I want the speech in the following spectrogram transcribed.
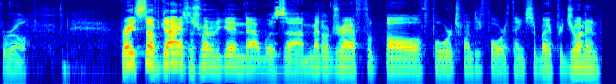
for real. Great stuff, guys. Let's run it again. That was uh, Metal Draft Football 424. Thanks, everybody, for joining.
